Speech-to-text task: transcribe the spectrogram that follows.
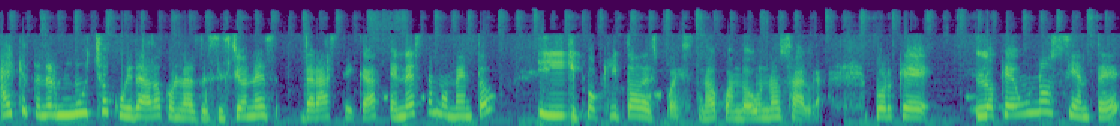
hay que tener mucho cuidado con las decisiones drásticas en este momento y poquito después, ¿no? Cuando uno salga. Porque lo que uno siente,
